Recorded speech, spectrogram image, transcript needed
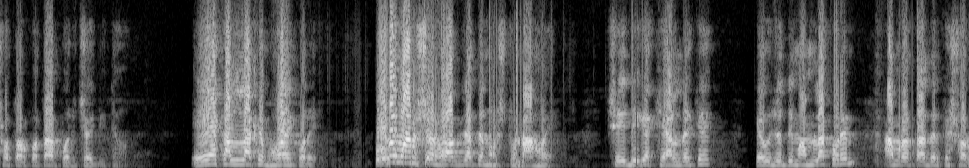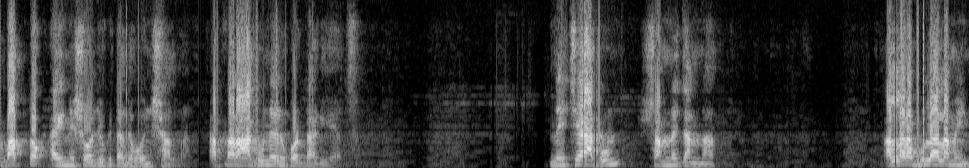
সতর্কতার পরিচয় দিতে হবে। এক আল্লাহকে ভয় করে কোনো মানুষের হক যাতে নষ্ট না হয়, সেই দিকে খেয়াল রেখে কেউ যদি মামলা করেন, আমরা তাদেরকে সর্বাত্মক আইনি সহযোগিতা দেবো ইনশাল্লাহ আপনারা আগুনের উপর দাঁড়িয়ে আছেন। নিচে আগুন, সামনে জান্নাত। আল্লাহ রাবুল আলমিন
